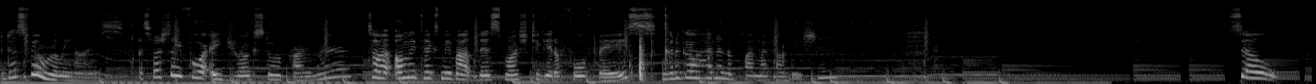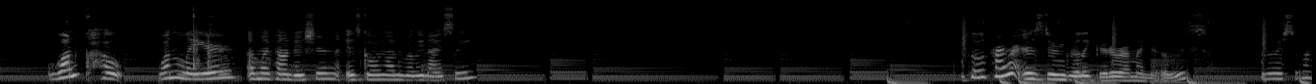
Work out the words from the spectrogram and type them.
It does feel really nice, especially for a drugstore primer. So it only takes me about this much to get a full face. I'm gonna go ahead and apply my foundation. So one coat, one layer of my foundation is going on really nicely. The primer is doing really good around my nose and the rest of my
